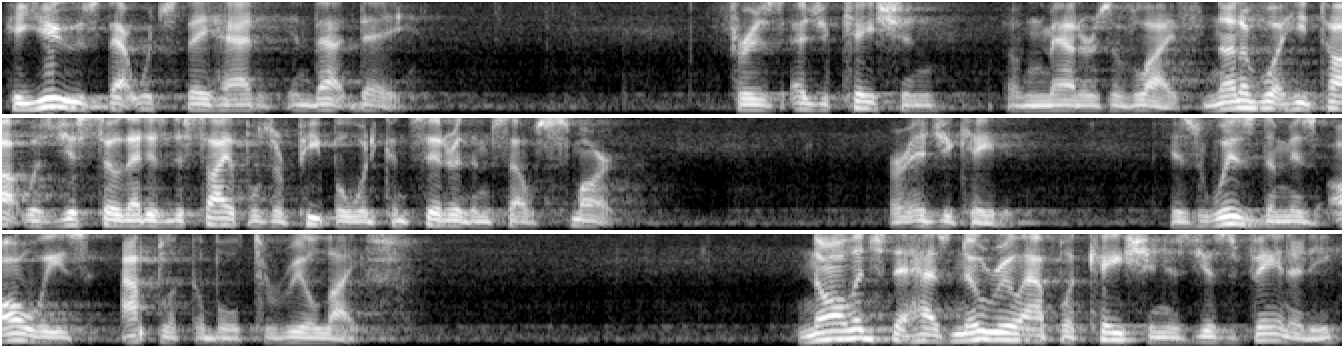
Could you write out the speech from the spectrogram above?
He used that which they had in that day for his education of matters of life. None of what he taught was just so that his disciples or people would consider themselves smart or educated. His wisdom is always applicable to real life. Knowledge that has no real application is just vanity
